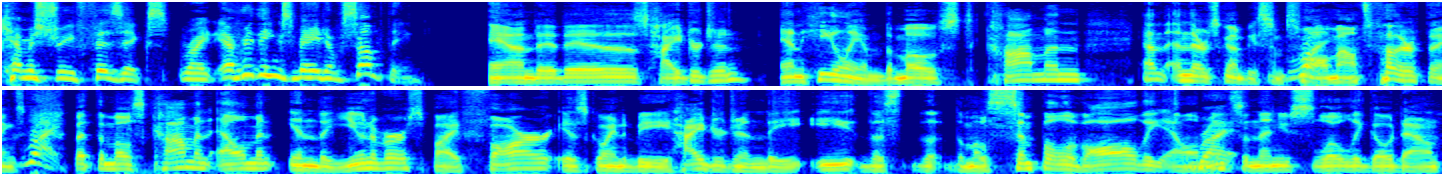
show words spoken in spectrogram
chemistry, physics, right? Everything's made of something and it is hydrogen and helium, the most common, and, and there's going to be some small right. amounts of other things, right. but the most common element in the universe by far is going to be hydrogen, the the, the, the most simple of all the elements, right. and then you slowly go down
